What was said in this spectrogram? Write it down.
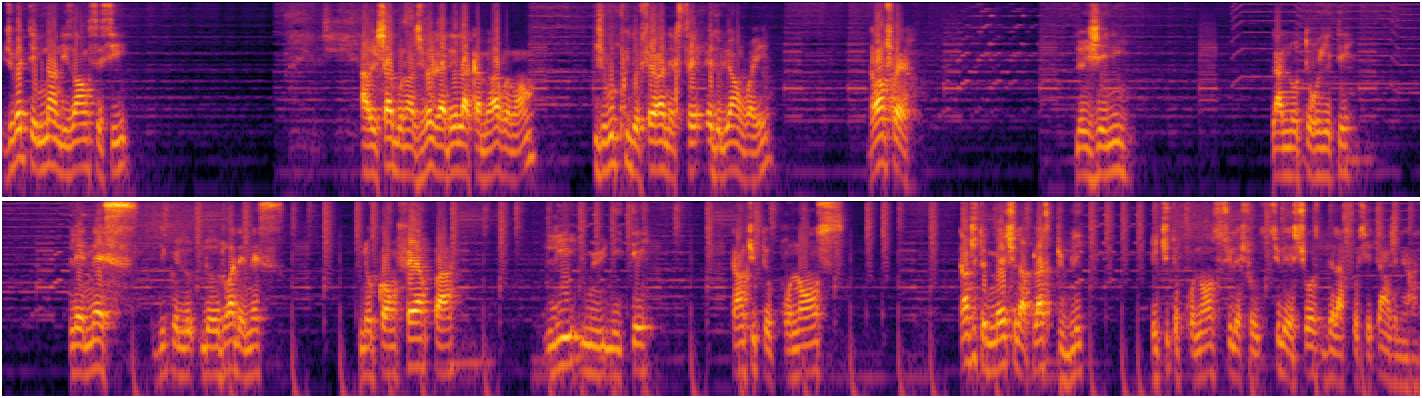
je vais terminer en disant ceci. À Richard Bonnard, je vais regarder la caméra vraiment. Je vous prie de faire un extrait et de lui envoyer. Grand frère, le génie, la notoriété, les NES, dit que le, droit des NES ne confère pas l'immunité quand tu te prononces, quand tu te mets sur la place publique et tu te prononces sur les choses, sur les choses de la société en général.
